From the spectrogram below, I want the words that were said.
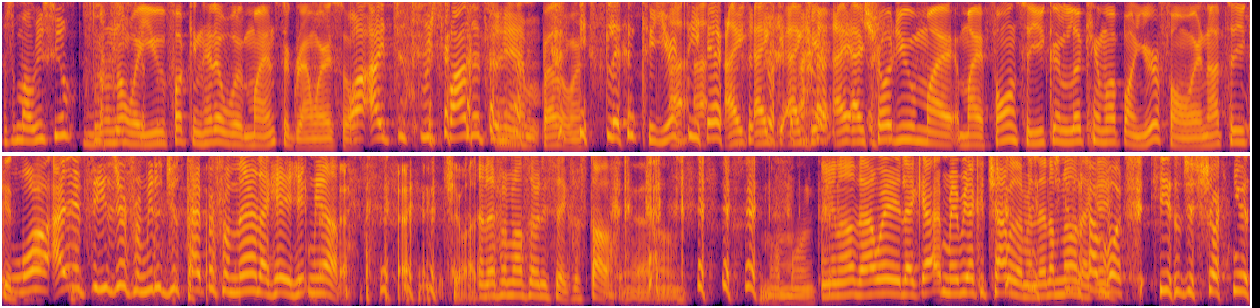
is it Mauricio? I don't know, way you fucking hit it with my Instagram way, so. Well, I just responded to him. by the way. he slid into your I, DM. I, I, I, get- I, I showed you my, my phone so you can look him up on your phone and not so you could Well, I, it's easier for me to just type it from there, like, hey, hit me up. chill out. And FML 76, that's todo. Um, Mamon. You know, that way, like, I, maybe I could chat with him and let him know, like, hey, Ramon, he is just showing you.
